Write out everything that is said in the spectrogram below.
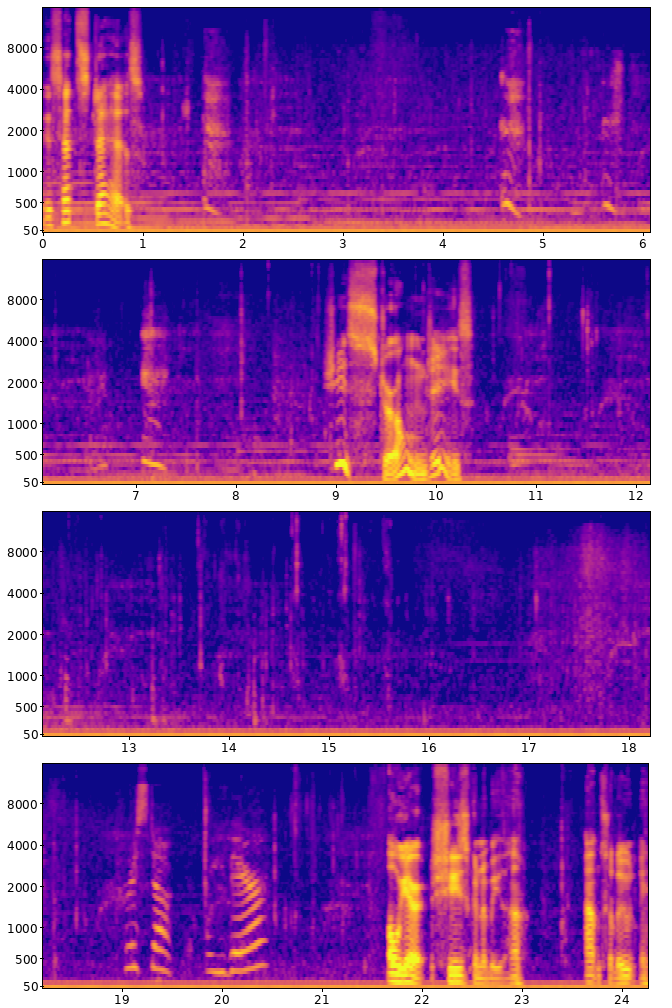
It said stairs. She's strong, jeez. Christa, are you there? Oh yeah, she's gonna be there. Absolutely.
